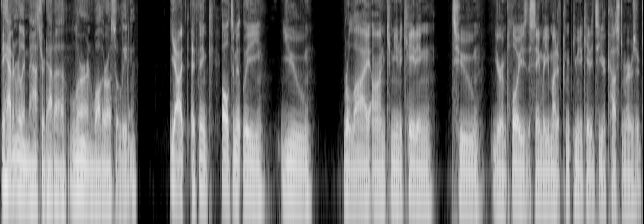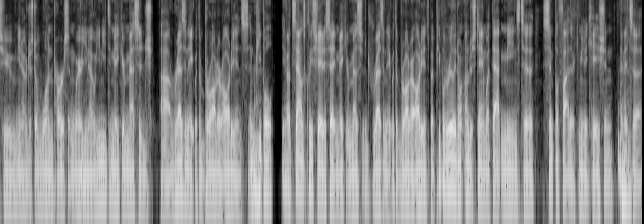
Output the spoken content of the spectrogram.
they haven't really mastered how to learn while they're also leading? Yeah, I, I think ultimately you rely on communicating to your employees the same way you might have communicated to your customers or to you know just a one person where you know you need to make your message uh, resonate with a broader audience. And people you know it sounds cliche to say make your message resonate with a broader audience but people really don't understand what that means to simplify their communication. And it's a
